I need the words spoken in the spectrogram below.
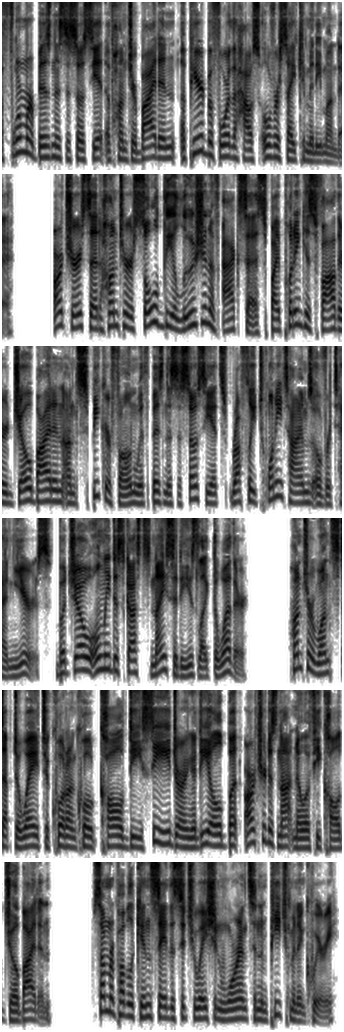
a former business associate of Hunter Biden, appeared before the House Oversight Committee Monday. Archer said Hunter sold the illusion of access by putting his father, Joe Biden, on speakerphone with business associates roughly 20 times over 10 years. But Joe only discussed niceties like the weather. Hunter once stepped away to quote unquote call DC during a deal, but Archer does not know if he called Joe Biden. Some Republicans say the situation warrants an impeachment inquiry.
